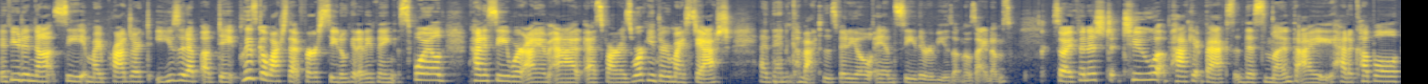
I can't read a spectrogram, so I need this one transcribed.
If you did not see my project Use It Up update, please go watch that first so you don't get anything spoiled. Kind of see where I am at as far as working through my stash and then come back to this video and see the reviews on those items. So I finished two PocketBacs this month. I had a couple,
